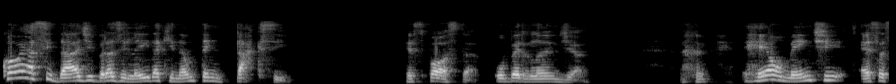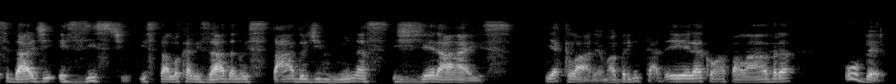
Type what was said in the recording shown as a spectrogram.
Qual é a cidade brasileira que não tem táxi? Resposta: Uberlândia. Realmente, essa cidade existe, está localizada no estado de Minas Gerais. E é claro, é uma brincadeira com a palavra Uber.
